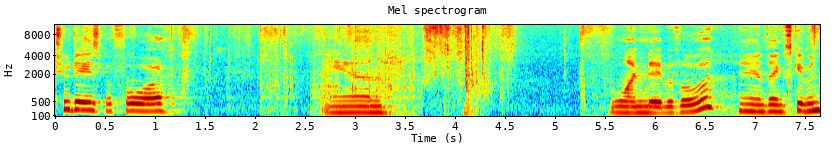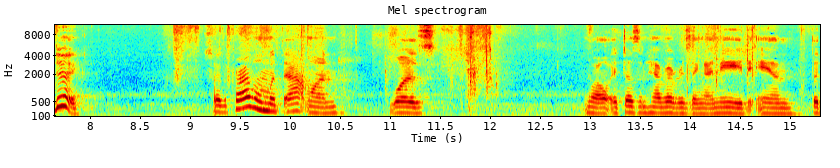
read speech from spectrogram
two days before, and one day before, and Thanksgiving Day. So the problem with that one was, well, it doesn't have everything I need, and the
